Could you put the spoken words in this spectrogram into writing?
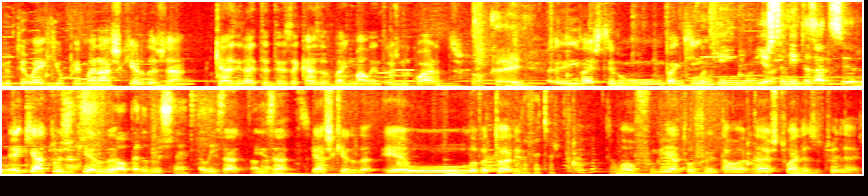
E o teu é aqui o primeiro à esquerda já. Aqui à direita tens a casa de banho, mal entras no quarto. Ok. Aí vais ter um banquinho. Banquinho e as sanitas há de ser. É aqui à tua esquerda. Ao pé do duche, né? Ali. Exato, exato. E à esquerda é o lavatório. Lavatório. Está lá ao fundo. E à tua frente está, está as toalhas, o toalheiro.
